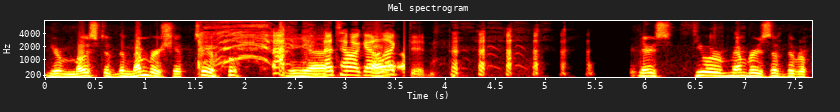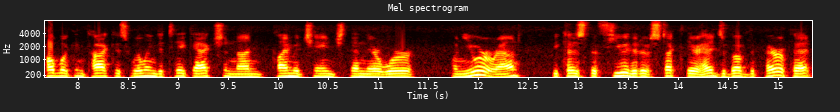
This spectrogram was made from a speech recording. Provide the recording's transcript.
you're most of the membership too. the, uh, That's how I got uh, elected. there's fewer members of the Republican caucus willing to take action on climate change than there were when you were around, because the few that have stuck their heads above the parapet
